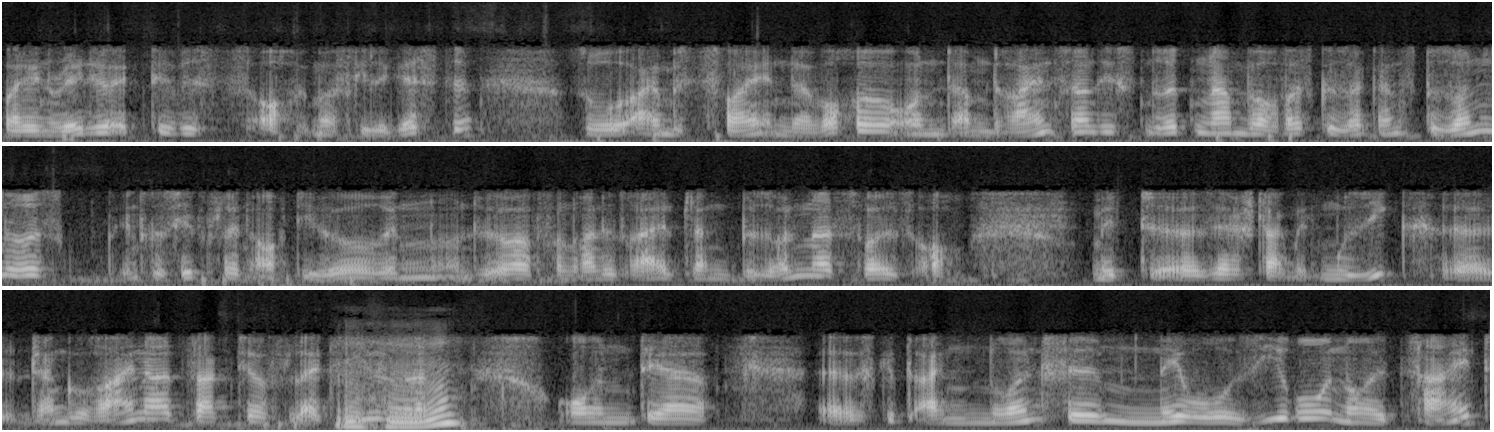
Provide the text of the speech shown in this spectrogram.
bei den Radioactivists auch immer viele Gäste, so ein bis zwei in der Woche. Und am 23.03. haben wir auch was gesagt, ganz Besonderes. Interessiert vielleicht auch die Hörerinnen und Hörer von Radio Dreieckland besonders, weil es auch mit äh, sehr stark mit Musik. Äh, Django Reinhardt sagt ja vielleicht viel. Mhm. Und der, äh, es gibt einen neuen Film, Nero Zero, Neue Zeit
